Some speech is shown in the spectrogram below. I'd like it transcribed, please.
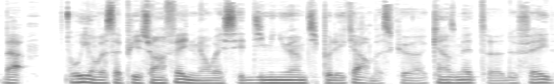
Bah, oui, on va s'appuyer sur un fade, mais on va essayer de diminuer un petit peu l'écart parce que 15 mètres de fade,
